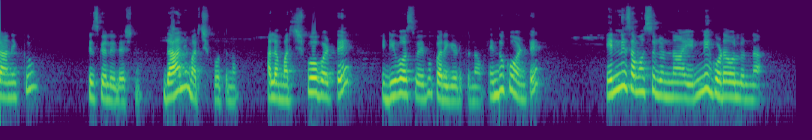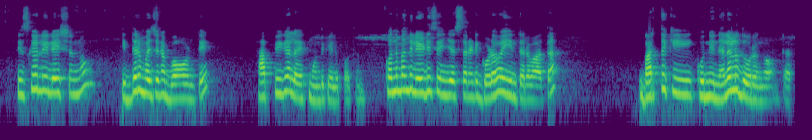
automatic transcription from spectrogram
టానిక్ ఫిజికల్ రిలేషన్ దాన్ని మర్చిపోతున్నాం. అలా మర్చిపోబట్టే ఈ డివోర్స్ వైపు పరిగెడుతున్నాం. ఎందుకు అంటే ఎన్ని సమస్యలు ఉన్నా ఎన్ని గొడవలు ఉన్నా ఫిజికల్ రిలేషన్ ఇద్దరి మధ్యన బాగుంటే హ్యాపీగా లైఫ్ ముందుకు వెళ్ళిపోతుంది కొంతమంది లేడీస్ ఏం చేస్తారంటే గొడవ అయిన తర్వాత భర్తకి కొన్ని నెలలు దూరంగా ఉంటారు.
